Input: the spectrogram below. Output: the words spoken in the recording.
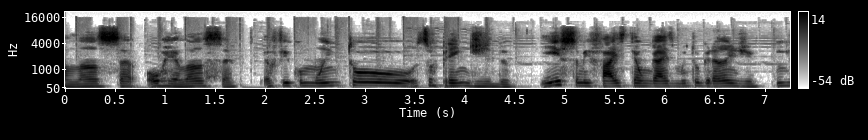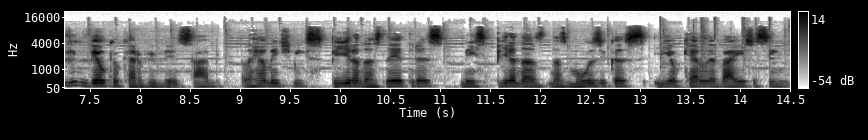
lança ou relança, eu fico muito surpreendido. Isso me faz ter um gás muito grande em viver o que eu quero viver, sabe? Ela realmente me inspira nas letras, me inspira nas, nas músicas e eu quero levar isso assim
